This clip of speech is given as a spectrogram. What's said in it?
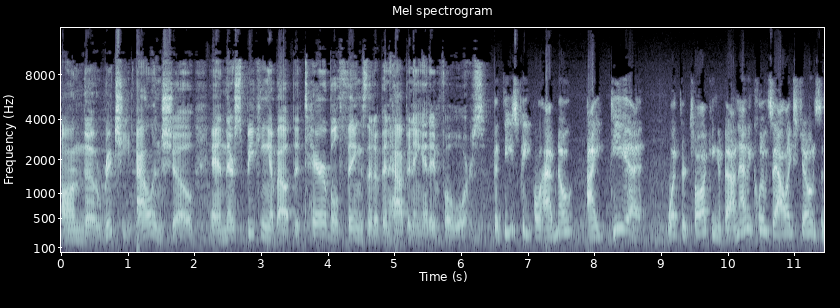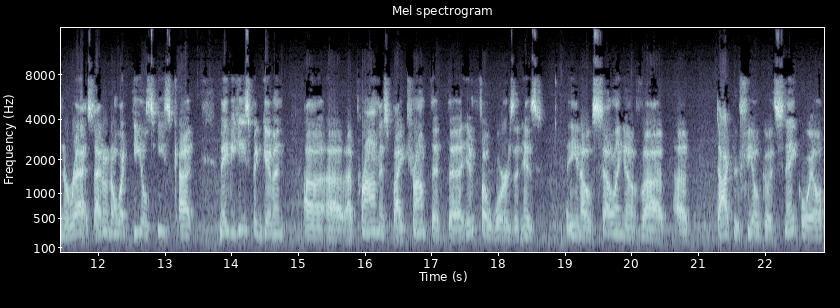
on the Richie Allen show, and they're speaking about the terrible things that have been happening at InfoWars. That these people have no idea what they're talking about, and that includes Alex Jones and the rest. I don't know what deals he's cut. Maybe he's been given uh, a, a, promise by Trump that uh, InfoWars and his, you know, selling of uh, uh Dr. Feelgood snake oil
